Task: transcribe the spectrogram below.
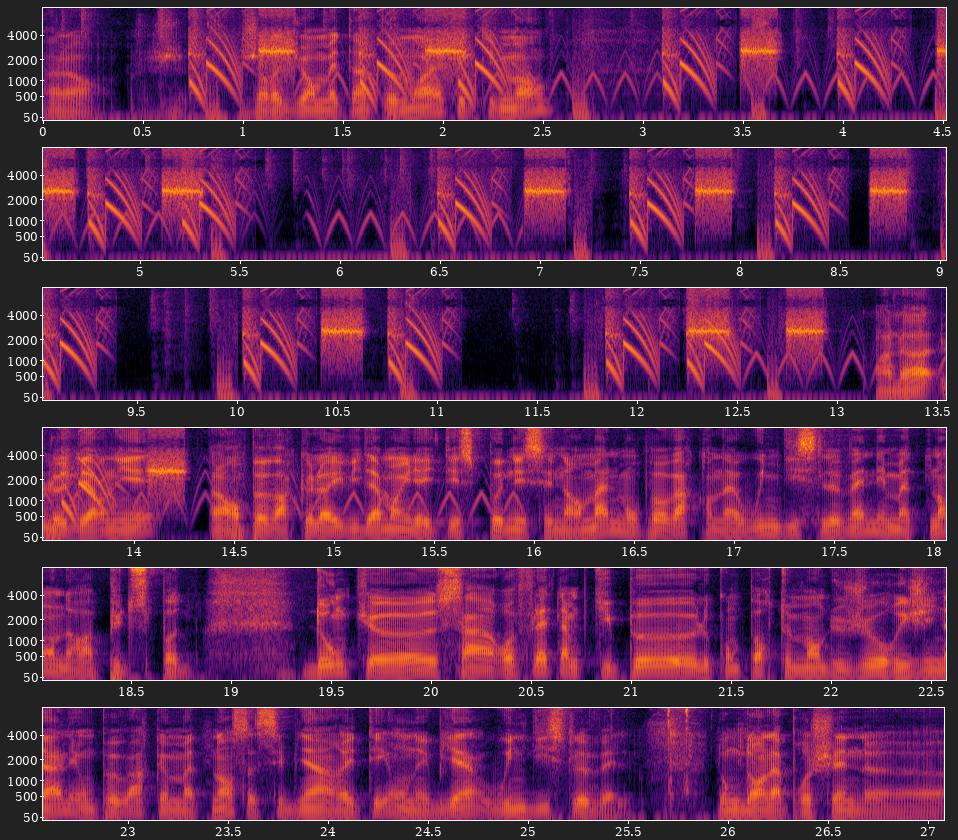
alors J'aurais dû en mettre un peu moins, effectivement. Le dernier. Alors on peut voir que là, évidemment, il a été spawné, c'est normal, mais on peut voir qu'on a Windy Leven et maintenant, on n'aura plus de spawn. Donc euh, ça reflète un petit peu euh, le comportement du jeu original et on peut voir que maintenant, ça s'est bien arrêté, on est bien Windy Level. Donc dans, la prochaine, euh,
